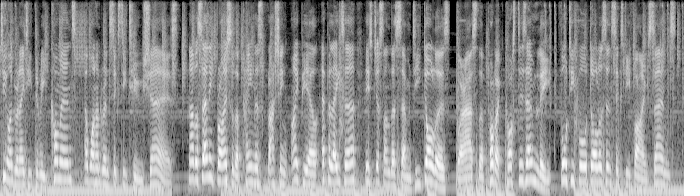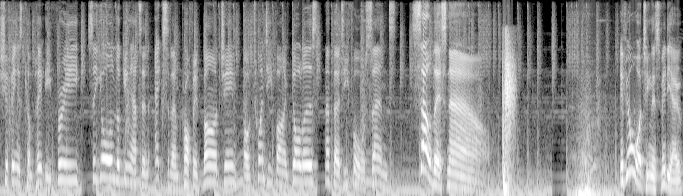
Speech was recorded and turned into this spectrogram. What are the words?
283 comments, and 162 shares. Now the selling price of the painless flashing IPL epilator is just under $70, whereas the product cost is only $44.65. Shipping is completely free, so you're looking at an excellent profit margin of $25.34. Sell this now! If you're watching this video,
